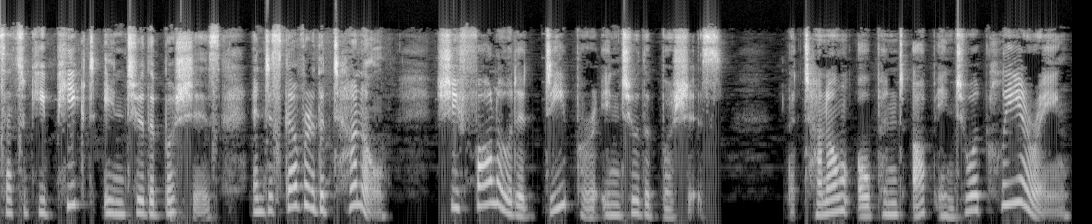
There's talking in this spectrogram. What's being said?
Satsuki peeked into the bushes and discovered the tunnel. She followed it deeper into the bushes. The tunnel opened up into a clearing.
